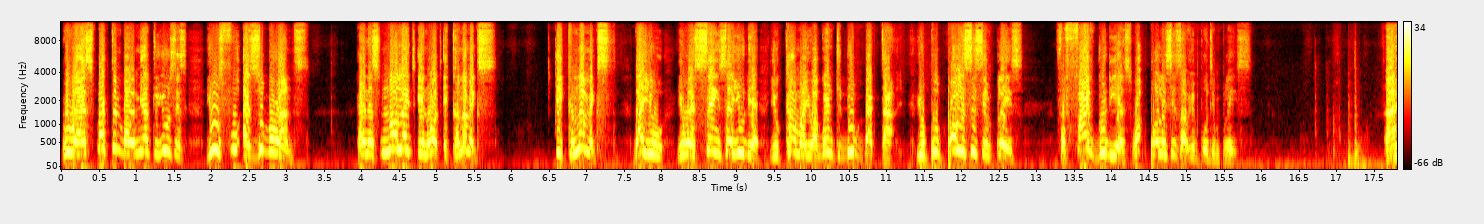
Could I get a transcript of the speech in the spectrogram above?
We were expecting Bawumia to use his useful exuberance and his knowledge in what economics. Economics that you you were saying say you there you come and you are going to do better you put policies in place for five good years what policies have you put in place eh?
